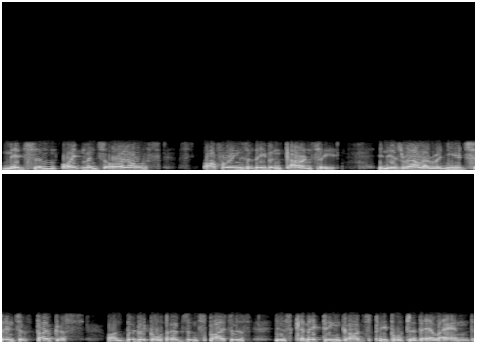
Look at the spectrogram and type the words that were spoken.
medicine, ointments, oils, offerings, and even currency. In Israel, a renewed sense of focus on biblical herbs and spices is connecting God's people to their land.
